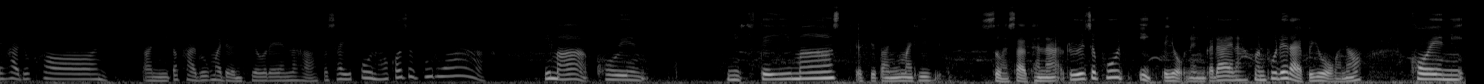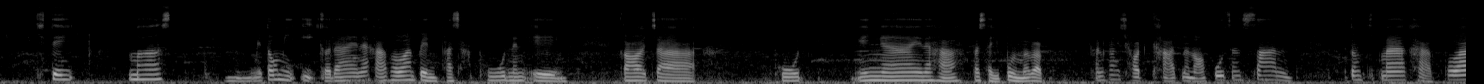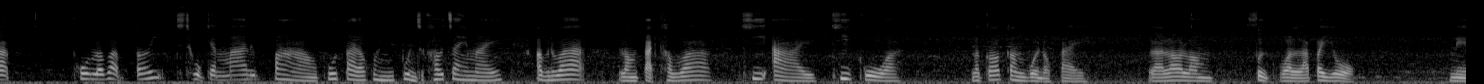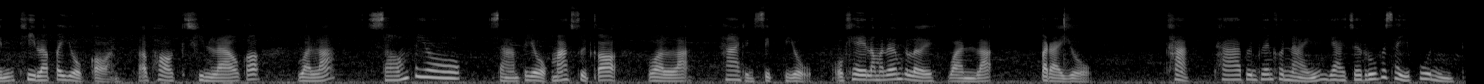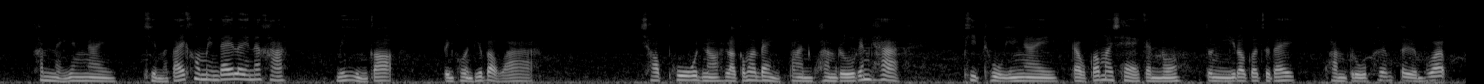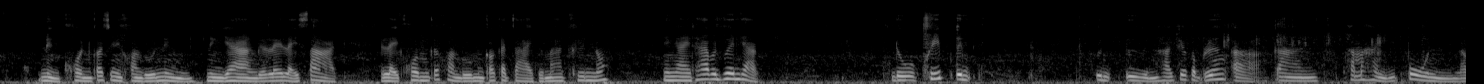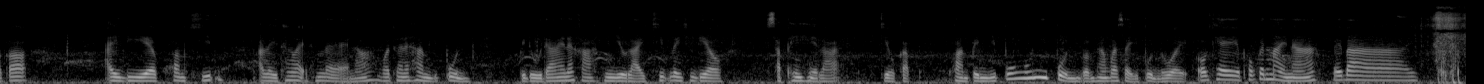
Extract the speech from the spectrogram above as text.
ดีค่ะทุกคน ตอนนี้ก็พาลูกมาเดินเที่ยวเล่นนะคะภาษาญี่ปุ่นเขาก็จะพูดว่า今公園に来ていますก็คือตอนนี้มาที่สวนสาธารณะ หรือจะพูดอีกประโยคหนึ่งก็ได้นะ มันพูดได้หลายประโยคเนาะ公園に来ていますไม่ต้องมีอีกก็ได้นะคะ เพราะว่าเป็นภาษาพูดนั่นเอง ก็จะพูดง่าย ๆนะคะ ภาษาญี่ปุ่นมาแบบค่อนข้าง shortcut นะเนาะพูดสั้นๆ ไม่ต้องคิดมากค่ะ เพราะว่า พูดแล้วแบบ เอ้ยถูก grammar หรือเปล่า พูดไปแล้วคนญี่ปุ่นจะเข้าใจไหม เอาเป็นว่าลองตัดคำว่า ขี้อาย ขี้กลัว แล้วก็กังวลออกไป แล้วเราลองฝึกวันละประโยค เน้นทีละประโยคก่อน แล้วพอชินแล้วก็วันละสองประโยคสามประโยคมากสุดก็วันละห้าถึงสิบประโยค โอเค เรามาเริ่มกันเลย วันละประโยคค่ะ ถ้าเพื่อนๆ คนไหนอยากจะรู้ภาษาญี่ปุ่นคำไหนยังไง เขียนมาใต้คอมเมนต์ได้เลยนะคะไม่หญิงก็เป็นคนที่แบบว่า ชอบพูดเนาะเราก็มาแบ่งปันความรู้กันค่ะ ผิดถูกยังไง เราก็มาแชร์กันเนาะตรงนี้เราก็จะได้ความรู้เพิ่มเติม เพราะว่าหนึ่งคนก็จะมีความรู้หนึ่งหนึ่งอย่างหรือหลายๆศาสตร์หลายๆคนมันก็ความรู้มันก็กระจายไปมากขึ้นเนาะยังไงถ้าเพื่อนๆอยากดูคลิปอื่นอื่นๆนะคะเกี่ยวกับเรื่องอการทำอาหารญี่ปุ่น แล้วก็ ไอเดียความคิดอะไรทั้งหลายทั้งแหล่เนาะวัฒนธรรมญี่ปุ่นไปดูได้นะคะ มีอยู่หลายคลิปเลยทีเดียวสัพเพเหระเกี่ยวกับความเป็นญี่ปุ่นญี่ปุ่นรวมทั้งภาษาญี่ปุ่นด้วย โอเค พบกันใหม่นะ บ๊ายบาย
